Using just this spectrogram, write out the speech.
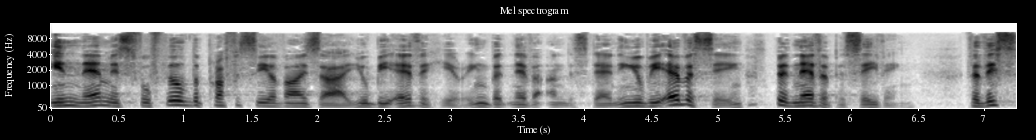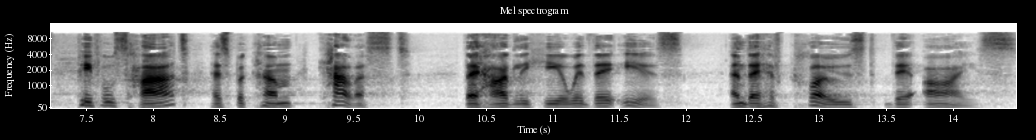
In them is fulfilled the prophecy of Isaiah. You'll be ever hearing, but never understanding. You'll be ever seeing, but never perceiving. For this people's heart has become calloused. They hardly hear with their ears, and they have closed their eyes.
